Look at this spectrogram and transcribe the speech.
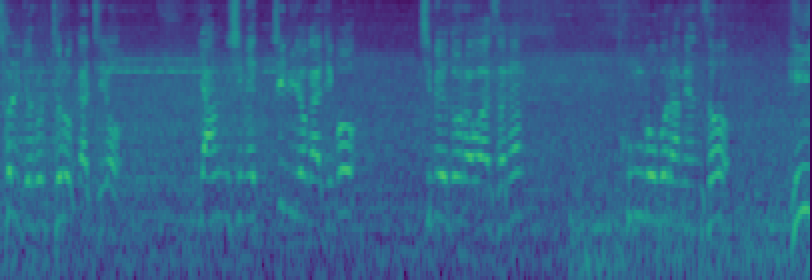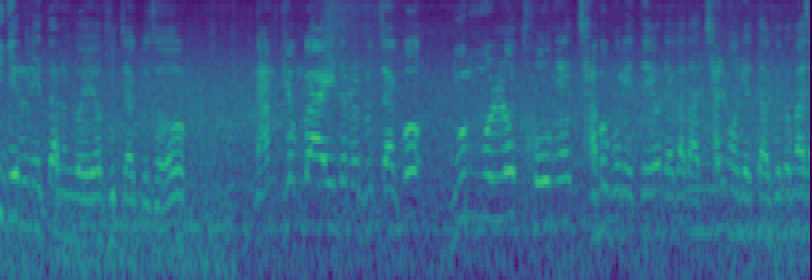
설교를 들었겠지요. 양심에 찔려가지고 집에 돌아와서는 통곡을 하면서 회개를 했다는 거예요. 붙잡고서 남편과 아이들을 붙잡고 눈물로 통에 했대요. 내가 다 잘못했다. 그동안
